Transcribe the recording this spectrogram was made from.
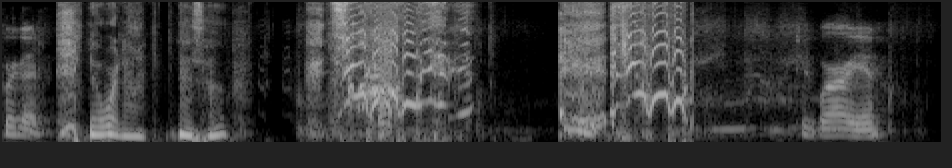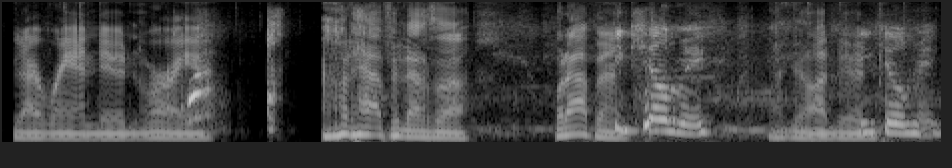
We're good. No, we're not. That's all. Dude, where are you? Dude, I ran, dude. Where are you? What happened, Ezra? What happened? He killed me. Oh my god, dude. He dude. killed me.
